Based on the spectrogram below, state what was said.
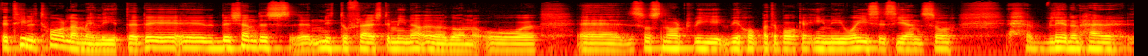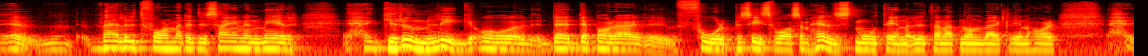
det tilltalar mig lite. Det det, kändes eh, nytt och fräscht i mina ögon och eh, så snart vi, vi hoppar tillbaka in i Oasis igen så eh, blev den här eh, välutformade designen mer grumlig och det, det bara eh, får precis vad som helst mot en utan att någon verkligen har eh,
